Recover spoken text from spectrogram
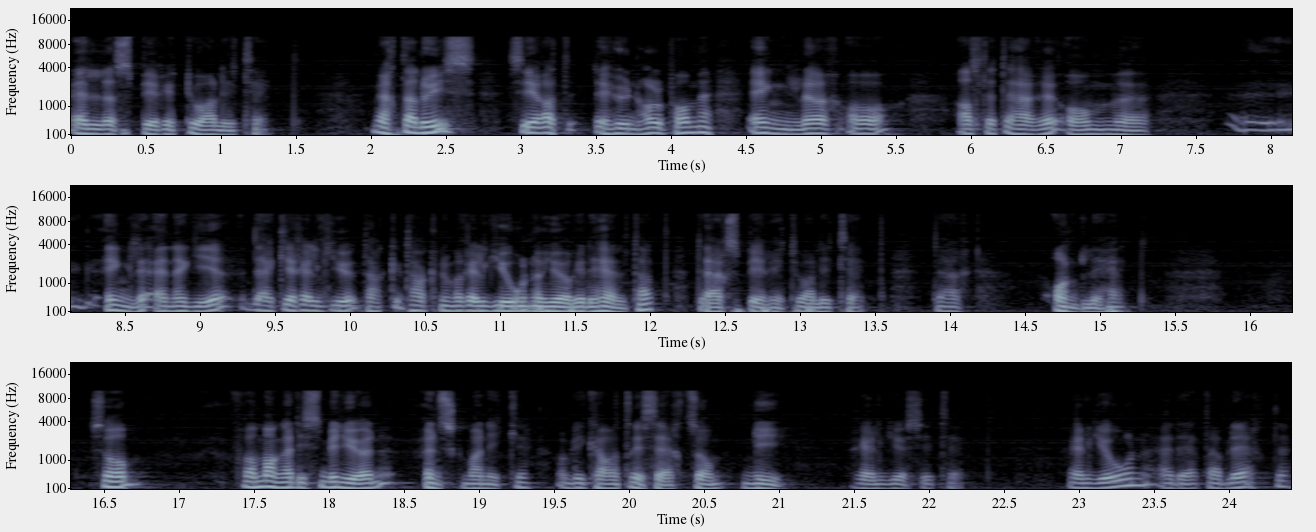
eller spiritualitet. Märtha Louise sier at det hun holder på med, engler og alt dette her om uh, engleenergier det, det har ikke noe med religion å gjøre i det hele tatt. Det er spiritualitet. Det er åndelighet. Så fra mange av disse miljøene ønsker man ikke å bli karakterisert som ny religiøsitet. Religion er det etablerte,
